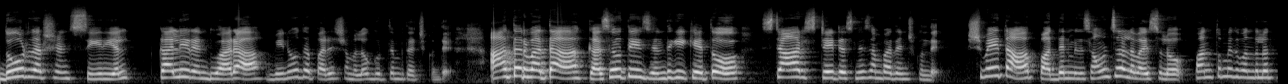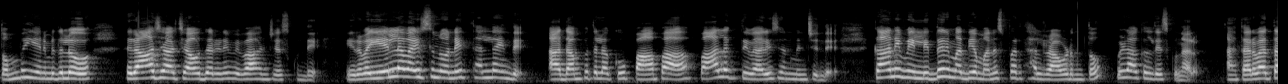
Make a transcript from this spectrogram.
దూరదర్శన్ సీరియల్ కలీరెన్ ద్వారా వినోద పరిశ్రమలో గుర్తింపు తెచ్చుకుంది. ఆ తర్వాత కసౌతి జిందగీకేతో స్టార్ స్టేటస్ని సంపాదించుకుంది. శ్వేత పద్దెనిమిది సంవత్సరాల వయసులో పంతొమ్మిది వందల తొంభై ఎనిమిదిలో రాజా చౌదరిని వివాహం చేసుకుంది. ఇరవై ఏళ్ళ వయసులోనే తల్లైంది. ఆ దంపతులకు పాప పాలక్ తివారీ జన్మించింది. కానీ వీళ్ళిద్దరి మధ్య మనస్పర్ధలు రావడంతో విడాకులు తీసుకున్నారు. ఆ తర్వాత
